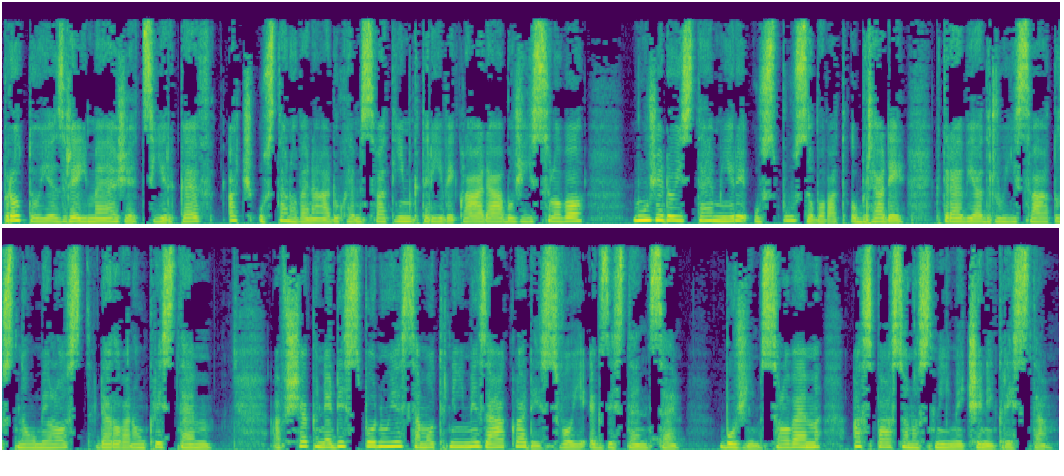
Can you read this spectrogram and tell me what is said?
Proto je zřejmé, že církev, ač ustanovená Duchem Svatým, který vykládá Boží slovo, může do jisté míry uspůsobovat obřady, které vyjadřují svátostnou milost darovanou Kristem, avšak nedisponuje samotnými základy svojí existence, božím slovem a spásonosnými činy Krista.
